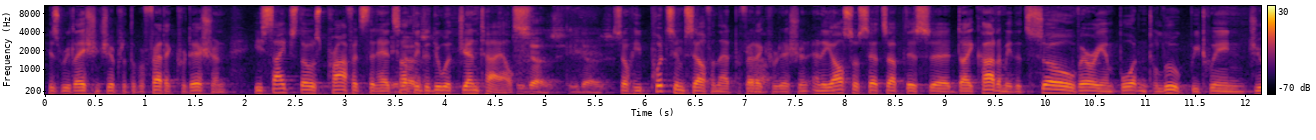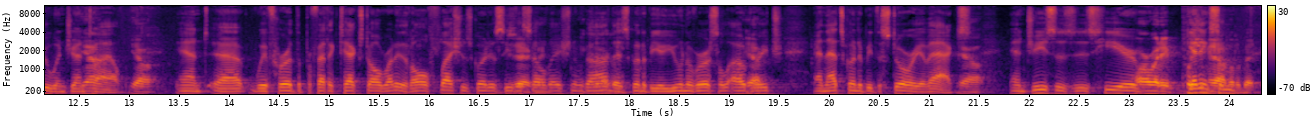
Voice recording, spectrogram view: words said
his relationship to the prophetic tradition. He cites those prophets that had He something does. to do with Gentiles. He does, he does. So he puts himself in that prophetic Yeah. tradition, and he also sets up this uh, dichotomy that's so very important to Luke between Jew and Gentile. yeah. And uh, we've heard the prophetic text already that all flesh is going to see the Exactly, salvation of God. exactly. There's going to be a universal outreach, and that's going to be the story of Acts. Yeah. And Jesus is here Already pushing getting it out a some, little bit.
